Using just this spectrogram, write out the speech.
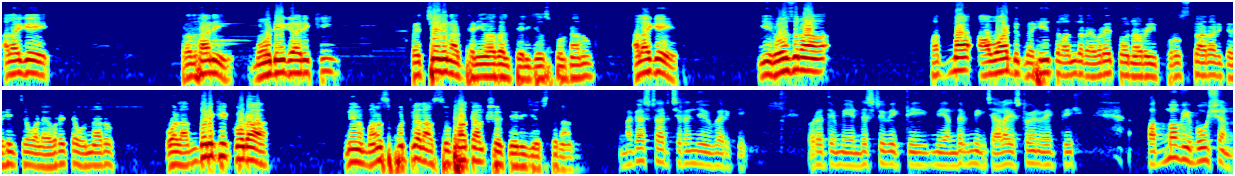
అలాగే ప్రధాని మోడీ గారికి ప్రత్యేక నా ధన్యవాదాలు తెలియజేసుకుంటున్నాను. అలాగే ఈ రోజున పద్మ అవార్డు గ్రహీతలందరూ ఎవరైతే ఉన్నారో ఈ పురస్కారాన్ని గ్రహించిన వాళ్ళు ఎవరైతే ఉన్నారో వాళ్ళందరికీ కూడా నేను మనస్ఫూర్తిగా నా శుభాకాంక్షలు తెలియజేస్తున్నాను మెగాస్టార్ చిరంజీవి గారికి ఎవరైతే మీ ఇండస్ట్రీ వ్యక్తి మీ అందరికి మీకు చాలా ఇష్టమైన వ్యక్తి పద్మ విభూషణ్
